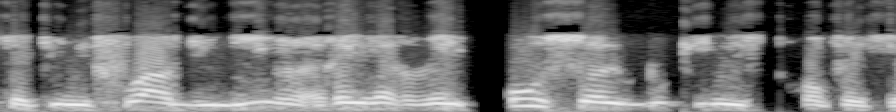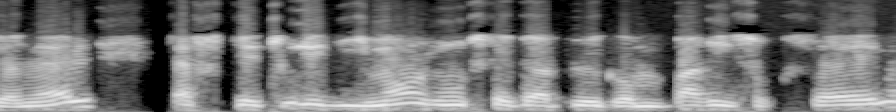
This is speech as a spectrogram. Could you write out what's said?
c'est une foire du livre réservée aux seuls bouquinistes professionnels. Ça se fait tous les dimanches, donc c'est un peu comme Paris sur scène,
